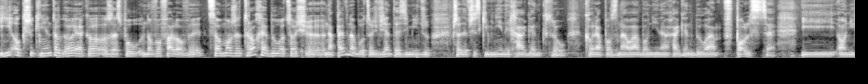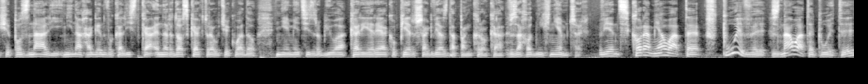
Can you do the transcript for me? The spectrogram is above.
i okrzyknięto go jako zespół nowofalowy, co może trochę było coś, e, na pewno było coś wzięte z imidżu przede wszystkim Niny Hagen, którą Kora poznała, bo Nina Hagen była w Polsce i oni się poznali. Nina Hagen, wokalistka enerdowska, która uciekła do Niemiec i zrobiła karierę jako pierwsza gwiazda punk rocka w zachodnich Niemczech. Więc Kora miała te wpływy, znała te płyty,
